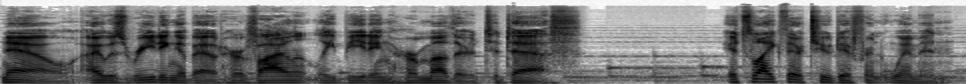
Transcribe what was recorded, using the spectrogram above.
Now, I was reading about her violently beating her mother to death. It's like they're two different women.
